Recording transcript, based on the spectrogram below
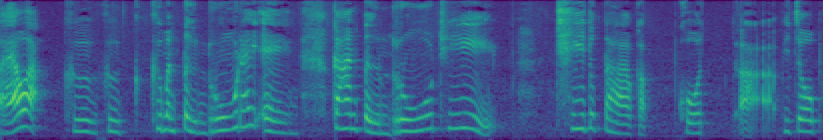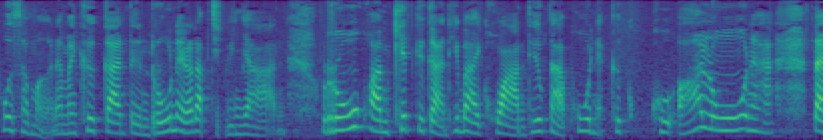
แล้วอะคือคือคือมันตื่นรู้ได้เอง การตื่นรู้ที่ที่ตุ๊กตากับโค้ชอ่า พี่โจพูดเสมอนะมันคือการตื่นรู้ในระดับจิตวิญญาณ รู้ความคิดคือการอธิบายความที่ตุ๊กตาพูดเนี่ยคือคืออ๋อรู้นะคะแต่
